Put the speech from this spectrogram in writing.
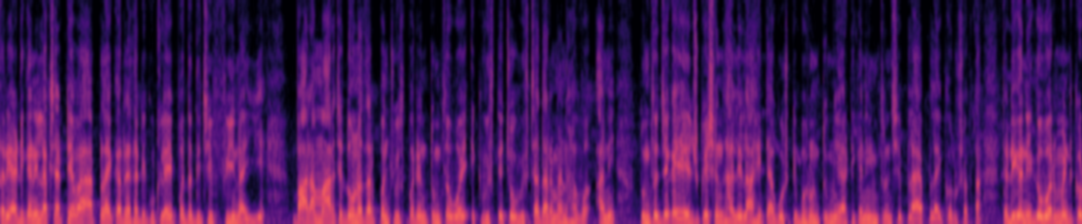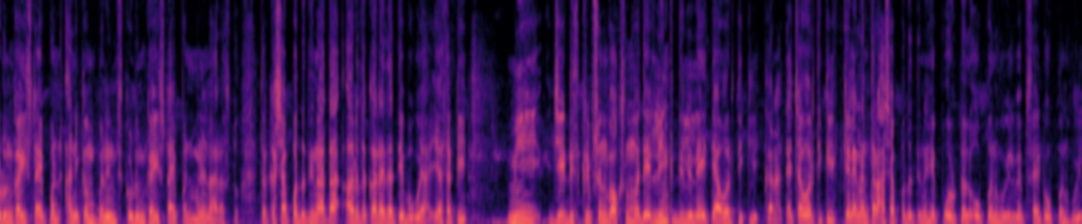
तर या ठिकाणी लक्षात ठेवा अप्लाय करण्यासाठी कुठल्याही पद्धतीची फी नाही आहे बारा मार्च दोन हजार पंचवीसपर्यंत तुमचं वय एकवीस ते चोवीसच्या दरम्यान हवं. आणि तुमचं जे काही एज्युकेशन झालेलं आहे त्या गोष्टी भरून तुम्ही या ठिकाणी इंटर्नशिपला अप्लाय करू शकता. त्या ठिकाणी गव्हर्नमेंटकडून काही स्टायपन आणि कंपनीजकडून काही स्टायपन मिळणार असतो. तर कशा पद्धतीनं आता अर्ज करायचा ते बघूया. यासाठी मी जे डिस्क्रिप्शन बॉक्समध्ये लिंक दिलेली आहे त्यावरती क्लिक करा. त्याच्यावरती क्लिक केल्यानंतर अशा पद्धतीनं हे पोर्टल ओपन होईल वेबसाईट ओपन होईल.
